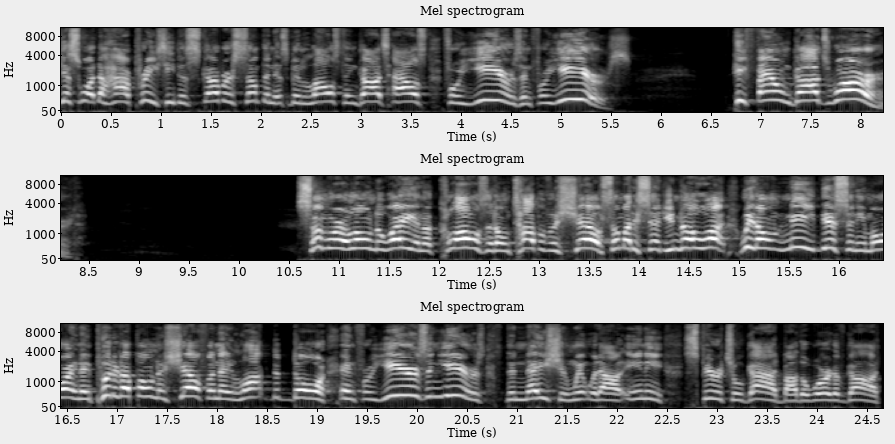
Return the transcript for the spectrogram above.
guess what? The high priest, he discovers something that's been lost in God's house for years and for years. He found God's word somewhere along the way in a closet on top of a shelf, somebody said, You know what? We don't need this anymore. And they put it up on the shelf and they locked the door. And for years and years, the nation went without any spiritual guide by the Word of God.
